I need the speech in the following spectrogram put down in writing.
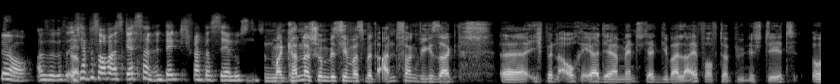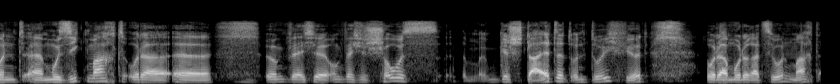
Genau, also das, ja. ich habe das auch erst gestern entdeckt, ich fand das sehr lustig. Man kann da schon ein bisschen was mit anfangen. Wie gesagt, äh, ich bin auch eher der Mensch, der lieber live auf der Bühne steht und äh, Musik macht oder äh, irgendwelche, irgendwelche Shows ähm, gestaltet und durchführt oder Moderation macht.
